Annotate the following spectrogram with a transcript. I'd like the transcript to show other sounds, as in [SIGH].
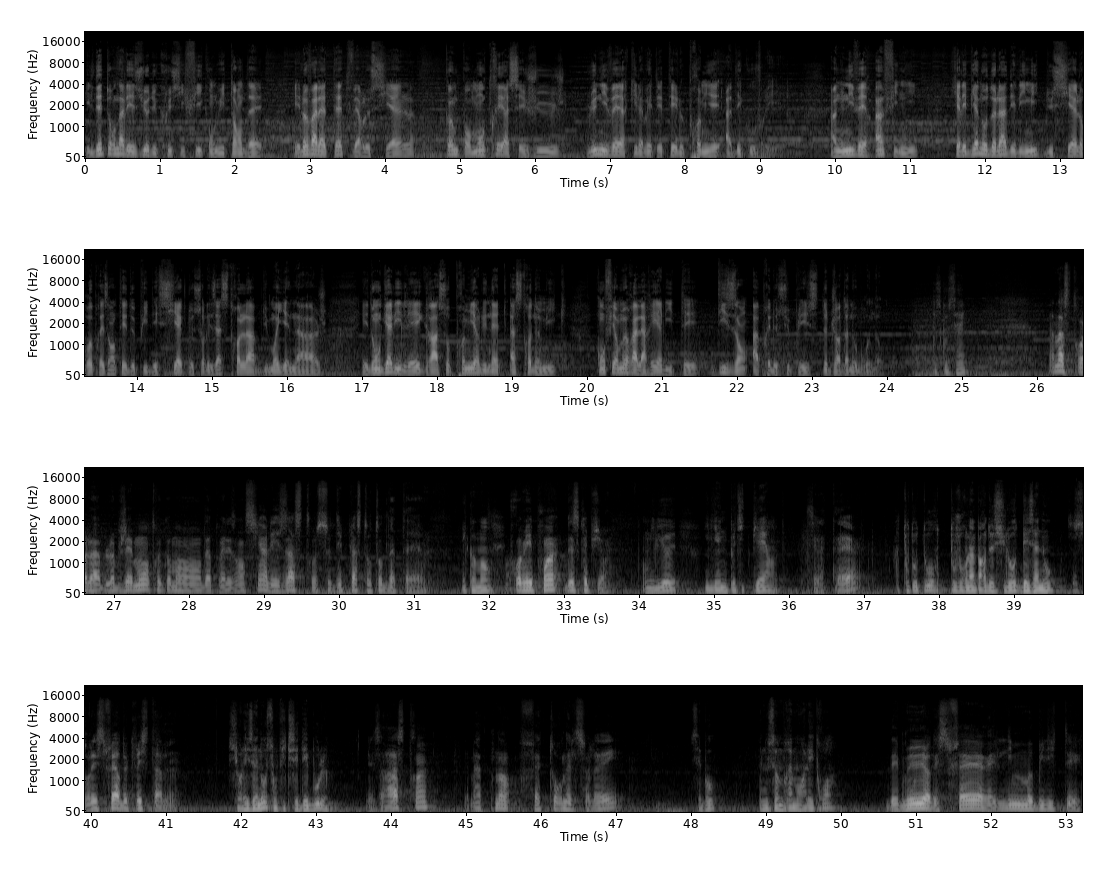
il détourna les yeux du crucifix qu'on lui tendait et leva la tête vers le ciel, comme pour montrer à ses juges l'univers qu'il avait été le premier à découvrir. Un univers infini qui allait bien au-delà des limites du ciel représenté depuis des siècles sur les astrolabes du Moyen Âge, et dont Galilée, grâce aux premières lunettes astronomiques, confirmera la réalité dix ans après le supplice de Giordano Bruno. Qu'est-ce que c'est? Un astrolabe. L'objet montre comment, d'après les anciens, les astres se déplacent autour de la Terre. Et comment? Premier point, description. Au milieu, il y a une petite pierre. C'est la Terre. Tout autour, toujours l'un par-dessus l'autre, des anneaux. Ce sont les sphères de cristal. Sur les anneaux sont fixées des boules. Les astres. Et maintenant, faites tourner le soleil. C'est beau. Mais nous sommes vraiment à l'étroit. Des murs, des sphères et l'immobilité.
